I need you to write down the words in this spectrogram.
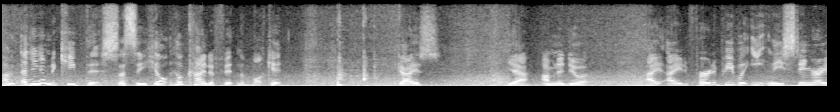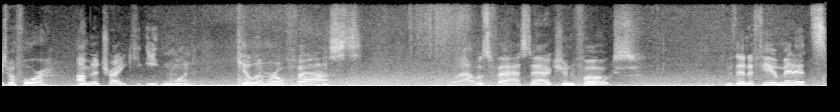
I'm, i think I'm gonna keep this. Let's see, he'll, he'll kind of fit in the bucket. Guys, yeah, I'm gonna do it. I, I've heard of people eating these stingrays before. I'm gonna try eating one. Kill him real fast. Well, that was fast action, folks. Within a few minutes,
